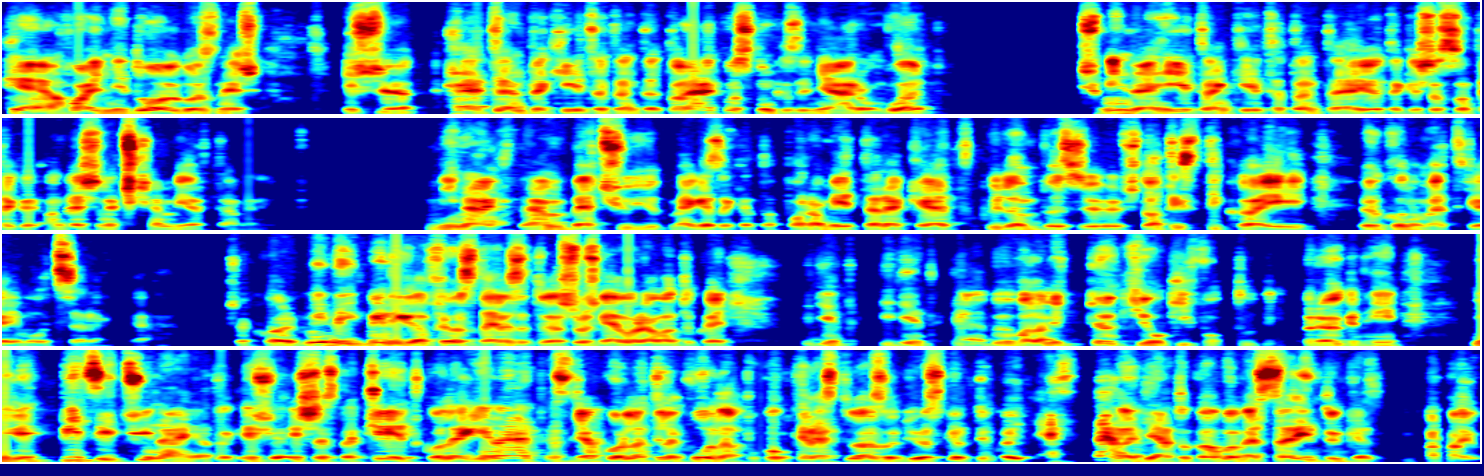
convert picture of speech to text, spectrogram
kell hagyni dolgozni, és és hetente, két hetente találkoztunk, ez egy nyáron volt, és minden héten, két hetente eljöttek, és azt mondták, hogy András, ennek semmi értelme nincs. Minek nem becsüljük meg ezeket a paramétereket különböző statisztikai, ökonometriai módszerekkel. És akkor mindig, mindig a főosztályvezető, a Sos Gáborral mondtuk, hogy higgyétek el, ebből valami tök jó ki fog tudni pörögni, még egy picit csináljátok, és, és ezt a két kolléginát, ezt gyakorlatilag hónapokon keresztül azon győzködtük, hogy ezt ne hagyjátok abba, mert szerintünk ez marha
